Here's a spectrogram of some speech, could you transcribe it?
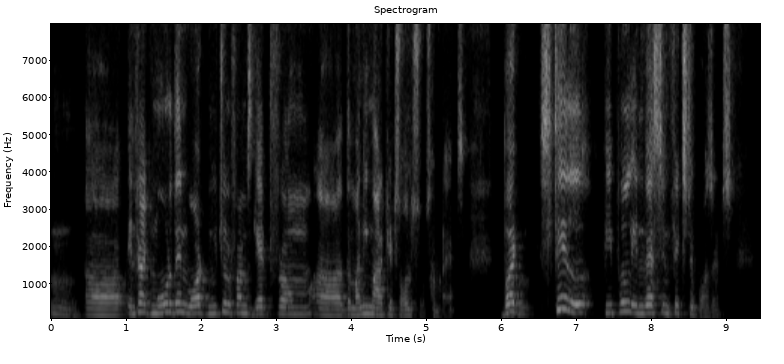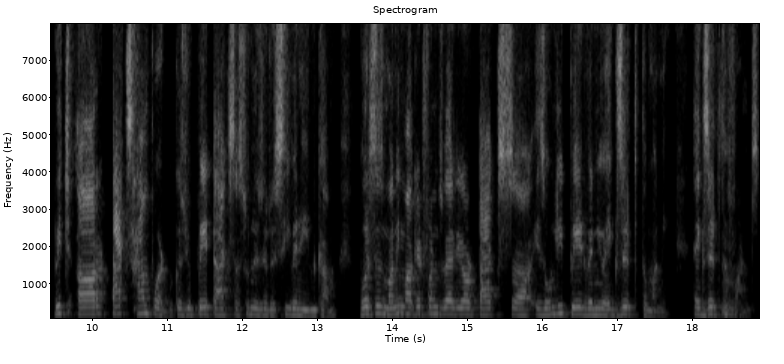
Mm. Uh, in fact, more than what mutual funds get from uh, the money markets, also sometimes. But mm. still, people invest in fixed deposits, which are tax hampered because you pay tax as soon as you receive any income, versus money hmm. market funds where your tax uh, is only paid when you exit the money, exit the mm. funds.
